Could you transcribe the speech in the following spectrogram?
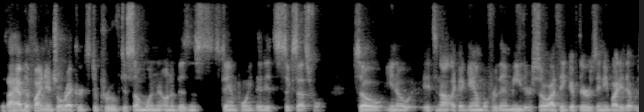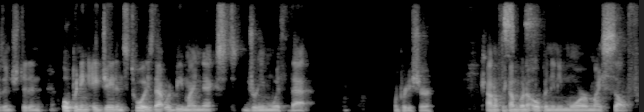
because I have the financial records to prove to someone on a business standpoint that it's successful. So, you know, it's not like a gamble for them either. So I think if there was anybody that was interested in opening a Jayden's Toys, that would be my next dream with that. I'm pretty sure. I don't think I'm going to open any more myself.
